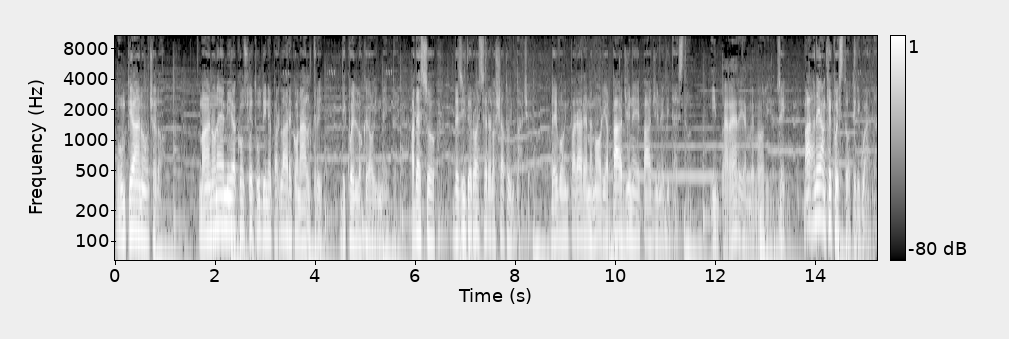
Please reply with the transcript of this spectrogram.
Un piano ce l'ho, ma non è mia consuetudine parlare con altri di quello che ho in mente. Adesso desidero essere lasciato in pace. Devo imparare a memoria pagine e pagine di testo. Imparare a memoria? Sì, ma neanche questo ti riguarda.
